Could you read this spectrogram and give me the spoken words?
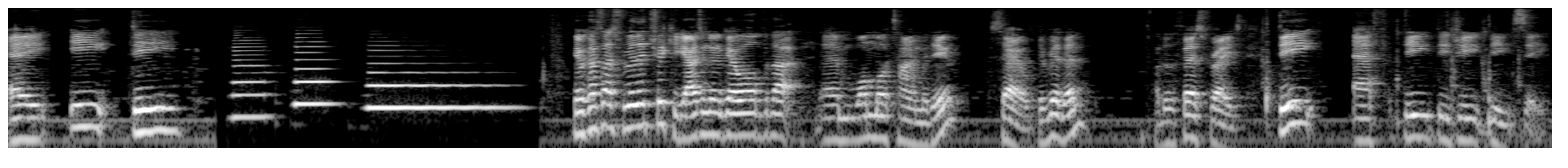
A E D. Okay, because that's really tricky, guys, I'm going to go over that um, one more time with you. So, the rhythm, I'll do the first phrase D, F, D, D, G, D, C.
